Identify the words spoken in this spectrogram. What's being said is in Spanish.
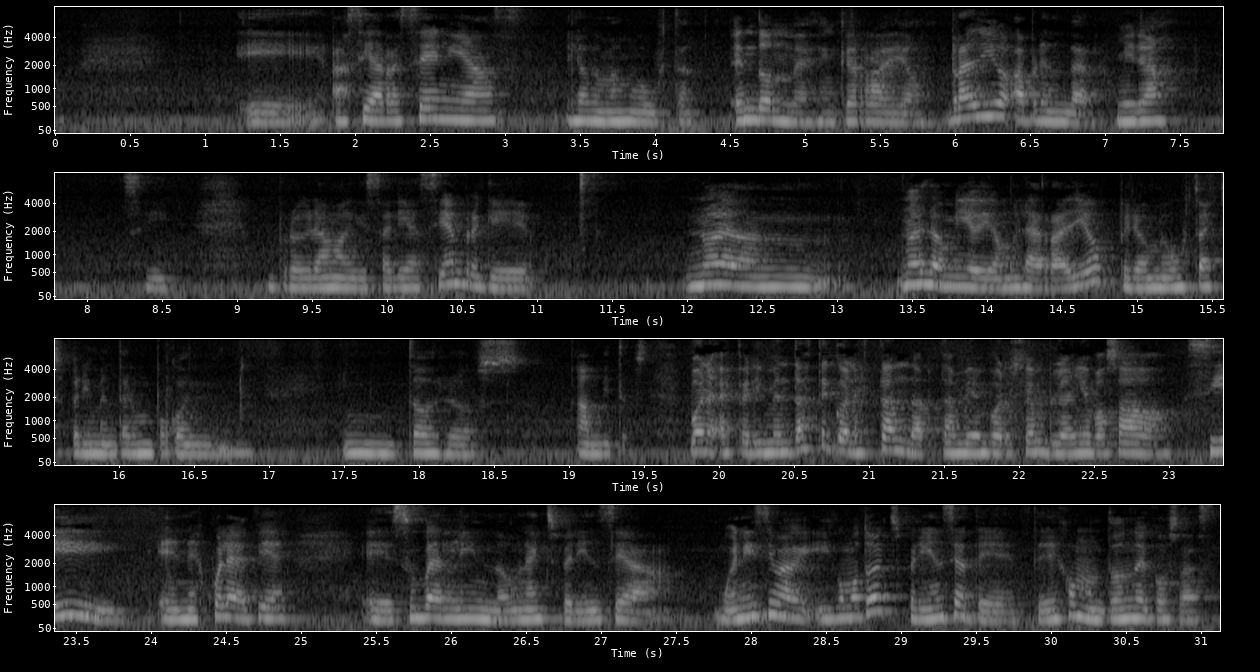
eh, hacía reseñas, es lo que más me gusta. ¿En dónde? ¿En qué radio? Radio Aprender, Mira. sí. Un programa que salía siempre, que no, era- no es lo mío, digamos, la radio, pero me gusta experimentar un poco en, en todos los ámbitos. Bueno, experimentaste con stand-up también, por ejemplo, el año pasado. Sí, en Escuela de Pie, eh, súper lindo, una experiencia buenísima y como toda experiencia te, te deja un montón de cosas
